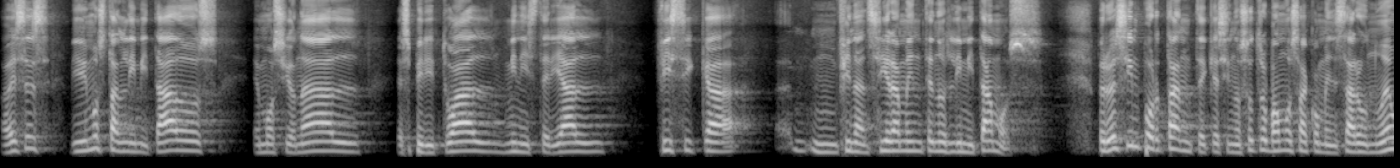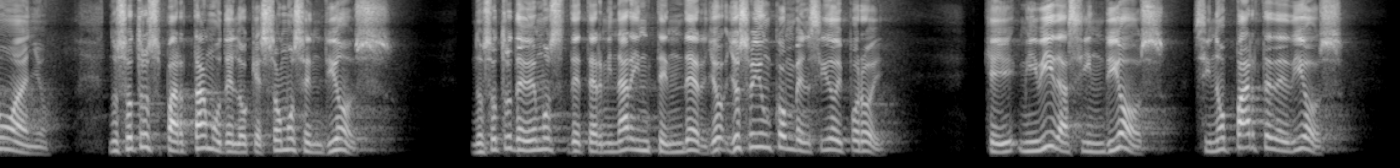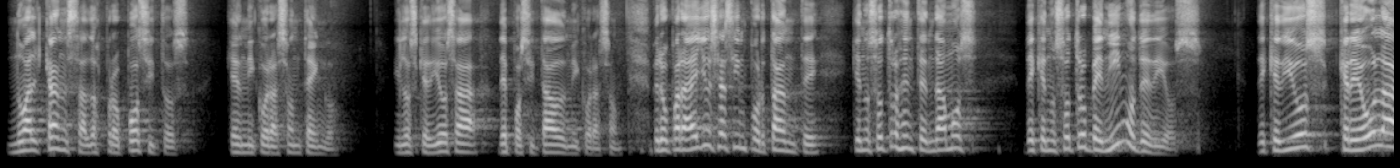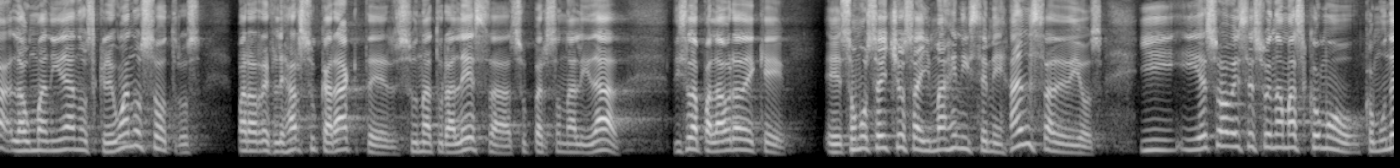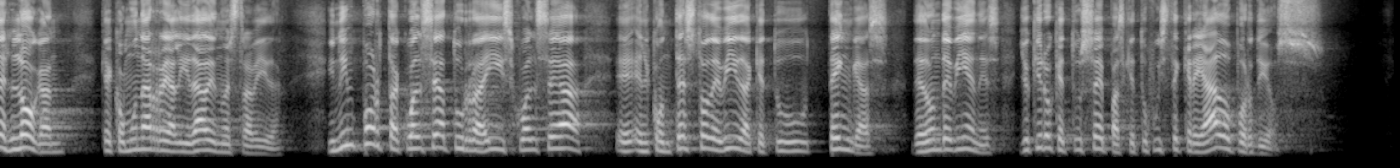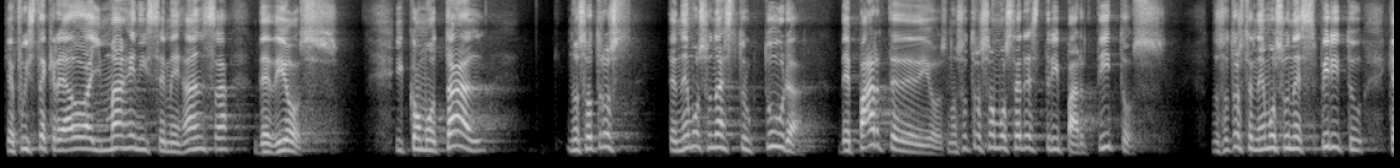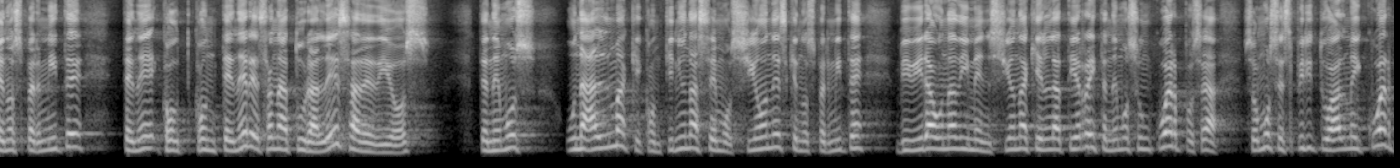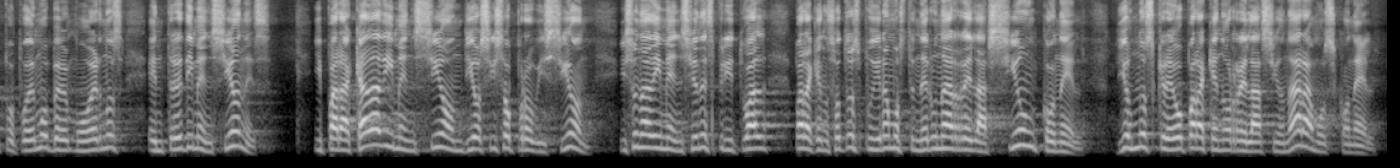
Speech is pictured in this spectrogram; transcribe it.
A veces vivimos tan limitados emocional, espiritual, ministerial, física, mm, financieramente nos limitamos. Pero es importante que si nosotros vamos a comenzar un nuevo año, nosotros partamos de lo que somos en Dios nosotros debemos determinar, entender. Yo, yo soy un convencido hoy por hoy que mi vida sin Dios, si no parte de Dios, no alcanza los propósitos que en mi corazón tengo y los que Dios ha depositado en mi corazón. Pero para ello se hace importante que nosotros entendamos de que nosotros venimos de Dios, de que Dios creó la, la humanidad, nos creó a nosotros para reflejar su carácter, su naturaleza, su personalidad Dice la palabra de que eh, somos hechos a imagen y semejanza de Dios. Y, eso a veces suena más como, como un eslogan que como una realidad en nuestra vida. Y no importa cuál sea tu raíz, cuál sea eh, el contexto de vida que tú tengas, de dónde vienes, yo quiero que tú sepas que tú fuiste creado por Dios, que fuiste creado a imagen y semejanza de Dios. Y como tal, nosotros tenemos una estructura de parte de Dios. Nosotros somos seres tripartitos. Nosotros tenemos un espíritu que nos permite tener, contener esa naturaleza de Dios. Tenemos un alma que contiene unas emociones que nos permite vivir a una dimensión aquí en la tierra y tenemos un cuerpo, o sea, somos espíritu, alma y cuerpo, podemos movernos en tres dimensiones. Y para cada dimensión Dios hizo provisión hizo una dimensión espiritual para que nosotros pudiéramos tener una relación con Él. Dios nos creó para que nos relacionáramos con Él.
